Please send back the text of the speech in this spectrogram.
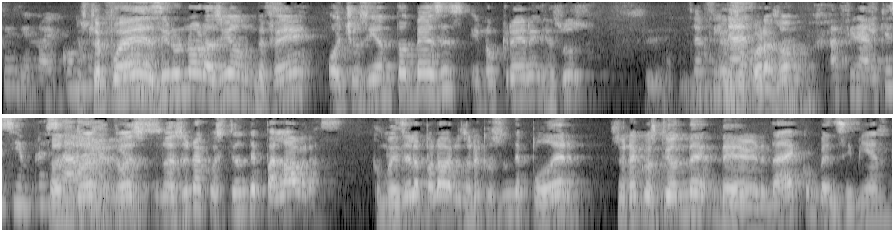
Sí, sí, no hay Usted puede decir una oración de fe 800 veces y no creer en Jesús, Sí. O sea, al en final, su corazón. al final que siempre Entonces, sabe no, no es, no es una cuestión de palabras, como dice la palabra, es una cuestión de poder, es una cuestión de, de verdad, de convencimiento.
